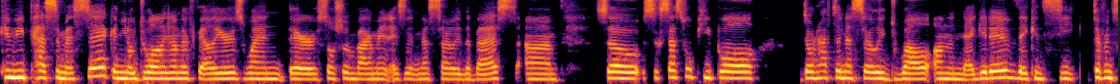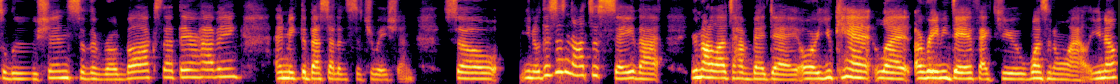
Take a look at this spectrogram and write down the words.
can be pessimistic and, you know, dwelling on their failures when their social environment isn't necessarily the best. Um, so successful people don't have to necessarily dwell on the negative. They can seek different solutions to the roadblocks that they're having and make the best out of the situation. So, you know, this is not to say that you're not allowed to have a bad day or you can't let a rainy day affect you once in a while, you know?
